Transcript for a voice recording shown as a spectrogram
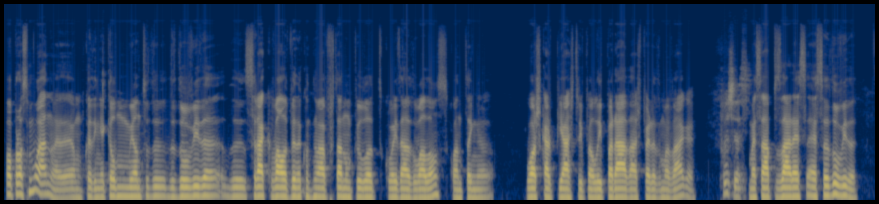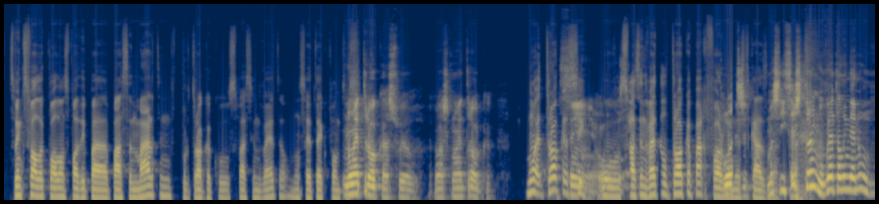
para o próximo ano. É, é um bocadinho aquele momento de, de, dúvida de será que vale a pena continuar a apostar num piloto com a idade do Alonso, quando tem o Oscar Piastri para ali parado à espera de uma vaga? Pois é. Começa a pesar essa, essa dúvida. Se bem que se fala que o Alonso pode ir para, para a Aston Martin por troca com o Sebastian Vettel, não sei até que ponto. Não isso... é troca, acho eu. Eu acho que não é troca. Não é troca, sim. sim. O... o Sebastian Vettel troca para a reforma pois, neste caso. Mas é? isso é estranho, o Vettel ainda é novo.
